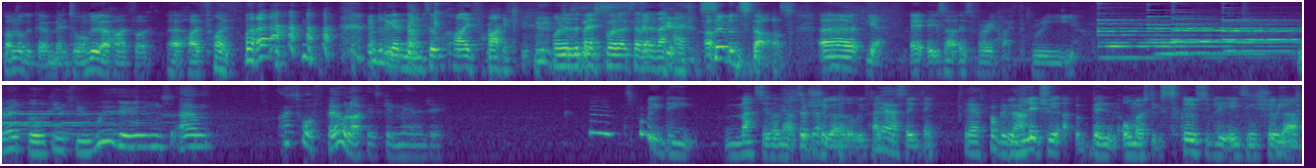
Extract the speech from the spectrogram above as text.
but I'm not gonna go mental. I'm gonna go high five. Uh, high five. I'm gonna go mental. High five. One of the best products I've ever had. Seven stars. Uh, yeah, it, it's a, it's a very high three. Red Bull gives you wings. Um, I sort of feel like it's giving me energy. It's probably the massive amounts of Sugar. sugar that we've had Yeah. this evening. Yeah, it's probably We've that. literally been almost exclusively eating sugar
